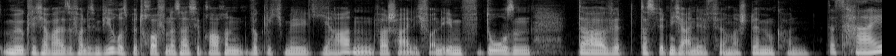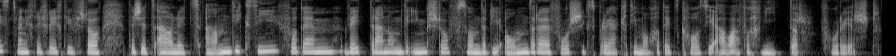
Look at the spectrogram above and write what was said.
möglicherweise von diesem Virus betroffen. Das heißt, wir brauchen wirklich Milliarden wahrscheinlich von Impfdosen. Da wird, das wird nicht eine Firma stemmen können. Das heißt, wenn ich dich richtig verstehe, das war jetzt auch nicht das Ende von dem Wettrennen um den Impfstoff, sondern die anderen Forschungsprojekte machen jetzt quasi auch einfach weiter vorerst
